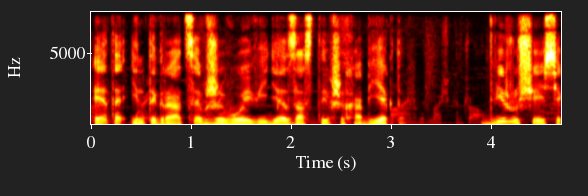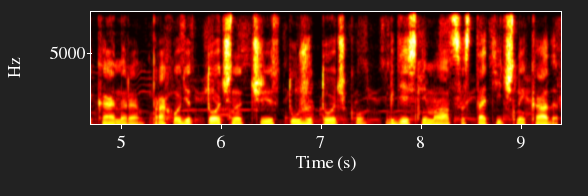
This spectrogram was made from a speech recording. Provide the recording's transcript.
– это интеграция в живое видео застывших объектов. Движущаяся камера проходит точно через ту же точку, где снимался статичный кадр.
